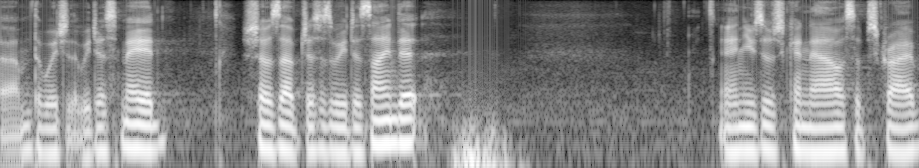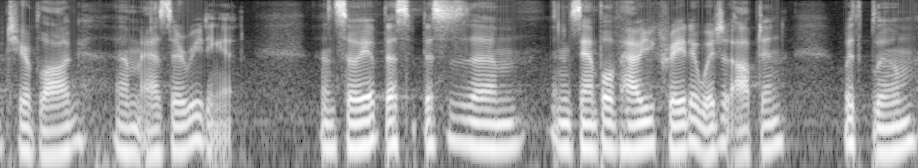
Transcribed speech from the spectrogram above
um, the widget that we just made shows up just as we designed it and users can now subscribe to your blog um, as they're reading it. And so, yep, that's, this is um, an example of how you create a widget opt-in with Bloom,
